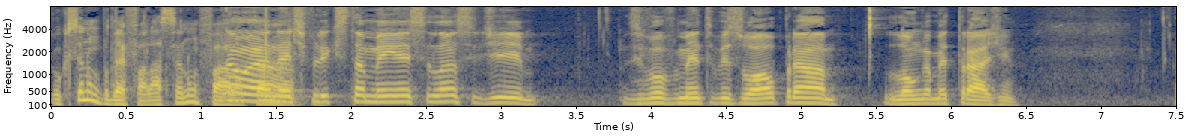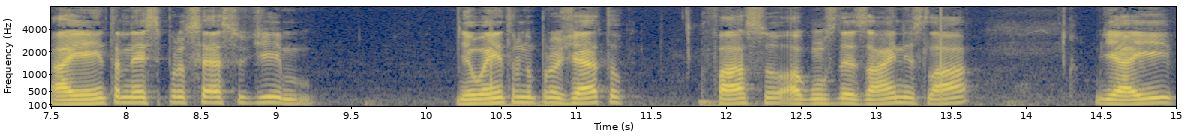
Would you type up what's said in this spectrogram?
O que você não puder falar, você não fala. não, tá? é, a Netflix também é esse lance de desenvolvimento visual para longa-metragem. Aí entra nesse processo de... Eu entro no projeto, faço alguns designs lá, e aí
